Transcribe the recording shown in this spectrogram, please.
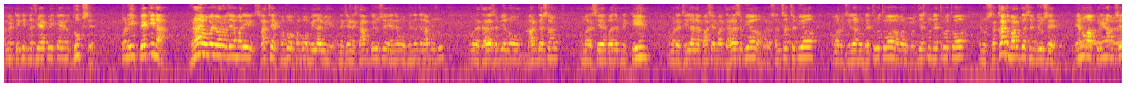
અમે ટિકિટ નથી આપી કે એનું દુઃખ છે. પણ એ પૈકીના ઘણા ઉમેદવારો જે અમારી સાથે ખંભો ખંભો મિલાવી અને જેણે કામ કર્યું છે એને હું અભિનંદન આપું છું. અમારા ધારાસભ્યનું માર્ગદર્શન, અમારા શહેર ભાજપની ટીમ, અમારા જિલ્લાના પાસે પાંચ ધારાસભ્ય, અમારા સંસદ સભ્ય, અમારું જિલ્લાનું નેતૃત્વ, અમારું પ્રદેશનું નેતૃત્વ, એનું સખત માર્ગદર્શન રહ્યું છે. એનું આ પરિણામ છે,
